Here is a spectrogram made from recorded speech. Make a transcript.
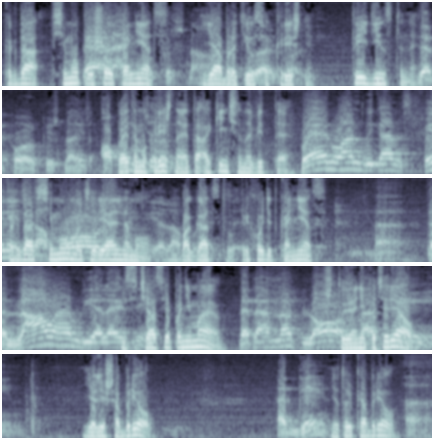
Когда всему пришел конец, я обратился к Кришне. Ты единственный. Поэтому Кришна — это Акинчана Витте. Когда всему материальному богатству приходит конец, uh, и сейчас я понимаю, что я не потерял, я лишь обрел. Я только обрел. Uh,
